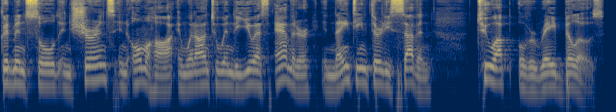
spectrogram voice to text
Goodman sold insurance in Omaha and went on to win the U.S. Amateur in 1937, two up over Ray Billows.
